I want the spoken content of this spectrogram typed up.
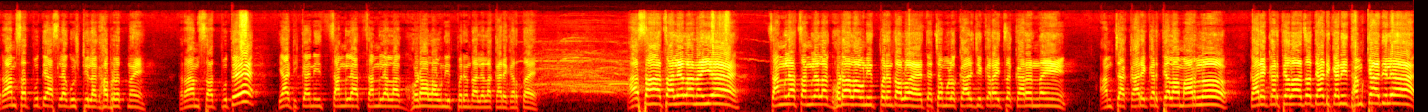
राम सातपुते असल्या गोष्टीला घाबरत नाही. राम सातपुते या ठिकाणी चांगल्या चांगल्याला घोडा लावून इथपर्यंत आलेला कार्यकर्ता आहे. असा चालेला नाहीये. चांगल्या चांगल्याला घोडा लावून इथपर्यंत आलो आहे. त्याच्यामुळं काळजी करायचं कारण नाही. आमच्या कार्यकर्त्याला मारलं. कार्यकर्त्याला जर त्या ठिकाणी धमक्या दिल्या.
